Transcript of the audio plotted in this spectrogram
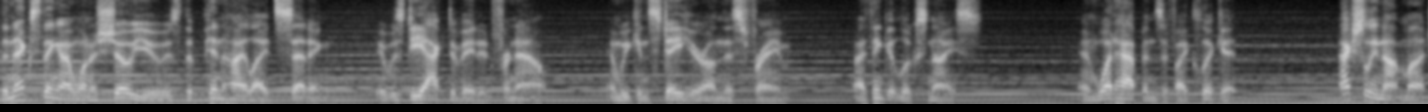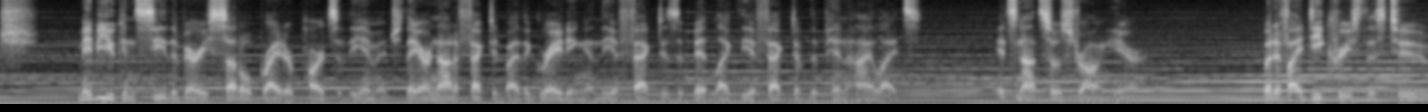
The next thing I want to show you is the pin highlight setting. It was deactivated for now, and we can stay here on this frame. I think it looks nice. And what happens if I click it? Actually, not much. Maybe you can see the very subtle brighter parts of the image. They are not affected by the grading and the effect is a bit like the effect of the pin highlights. It's not so strong here. But if I decrease this to,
